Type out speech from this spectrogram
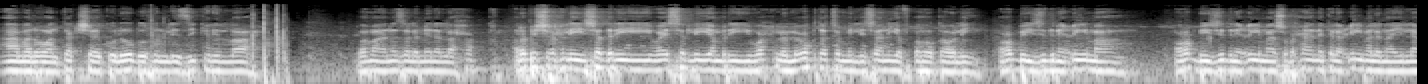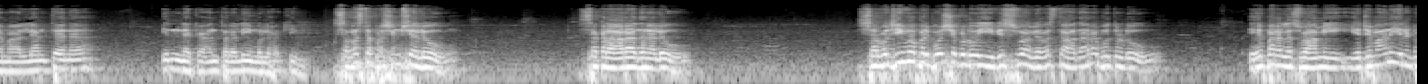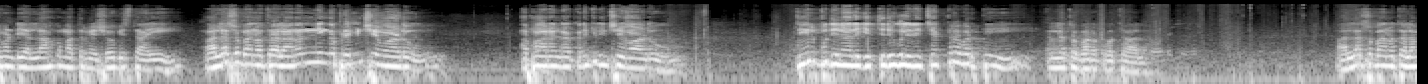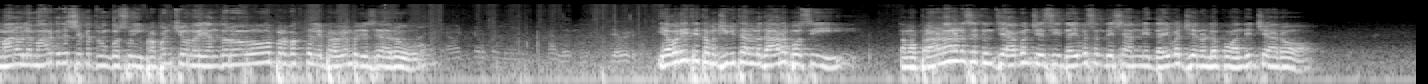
آمنوا أن تخشى قلوبهم لذكر الله وما نزل من الحق رب اشرح لي صدري ويسر لي أمري واحلل عقدة من لساني يفقه قولي ربي زدني علما ربي زدني علما سبحانك لا علم لنا إلا ما علمتنا إنك أنت العليم الحكيم సమస్త ప్రశంసలు సకల ఆరాధనలు. సర్వజీవ పరిపోషకుడు ఈ విశ్వ వ్యవస్థ ఆధారభూతుడు. ఏపరల స్వామి యజమాని అయినటువంటి అల్లాహకు మాత్రమే శోభిస్తాయి. అల్లా సుబానుతాల అనన్యంగా ప్రేమించేవాడు. అపారంగా కనికరించేవాడు. తీర్పు దినానికి తిరుగులేని చక్రవర్తి అల్లా తబారకోతాల అల్లా సుబానుతాల మానవుల మార్గదర్శకత్వం కోసం ఈ ప్రపంచంలో ఎందరో ప్రవక్తల్ని ప్రవేంపజేశారు ఎవరైతే తమ జీవితాలను దారపోసి తమ ప్రాణాలను సైతం త్యాగం చేసి దైవ సందేశాన్ని దైవజనులకు అందించారో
